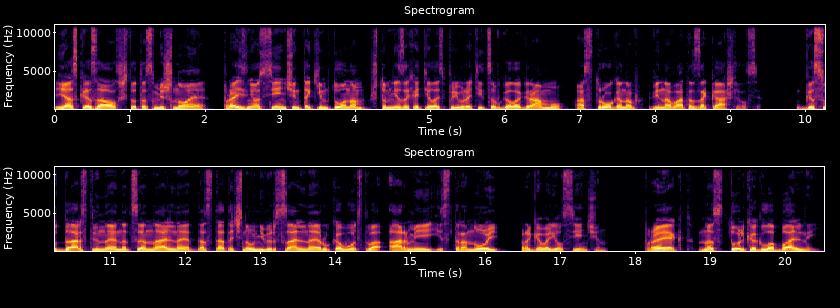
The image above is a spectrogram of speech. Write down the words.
«Я сказал что-то смешное?» Произнес Сенчин таким тоном, что мне захотелось превратиться в голограмму, а Строганов виновато закашлялся. Государственное, национальное, достаточно универсальное руководство армией и страной, проговорил Сенчин. Проект настолько глобальный.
